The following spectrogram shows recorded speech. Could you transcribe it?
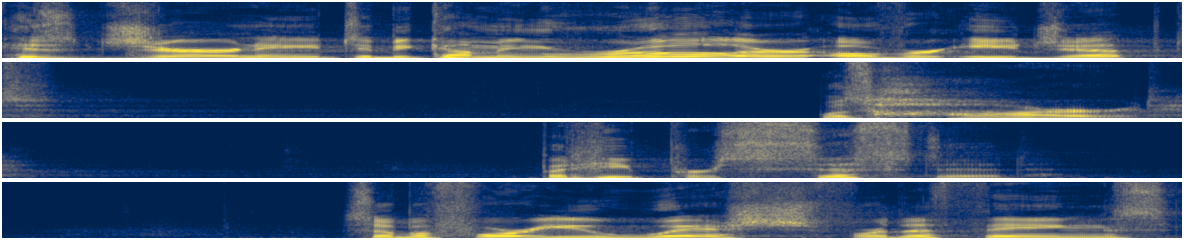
His journey to becoming ruler over Egypt was hard but he persisted. So before you wish for the things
